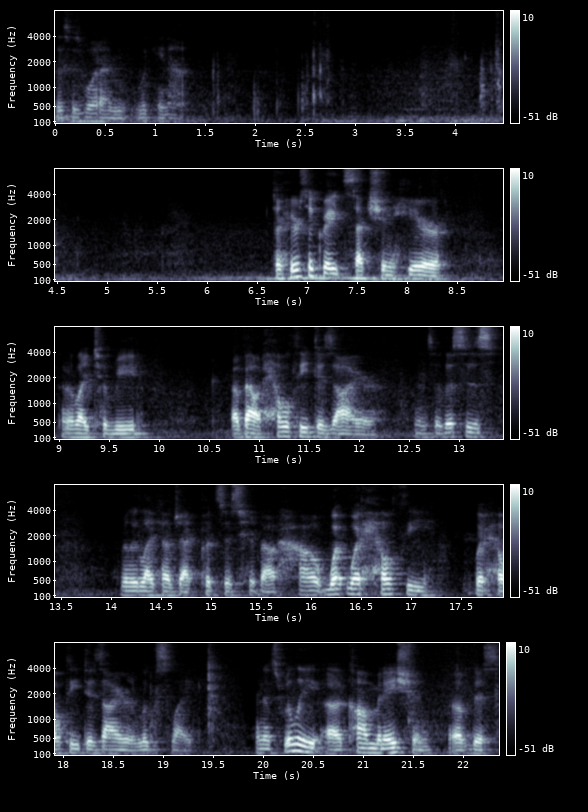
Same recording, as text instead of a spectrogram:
This is what I'm looking at. So here's a great section here that I like to read about healthy desire. And so this is really like how Jack puts this here about how what, what healthy what healthy desire looks like. And it's really a combination of this,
